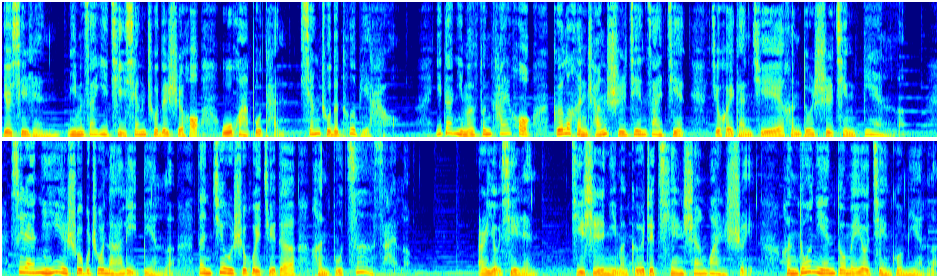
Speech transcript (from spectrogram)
有些人，你们在一起相处的时候无话不谈，相处的特别好。一旦你们分开后，隔了很长时间再见，就会感觉很多事情变了。虽然你也说不出哪里变了，但就是会觉得很不自在了。而有些人，即使你们隔着千山万水，很多年都没有见过面了，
